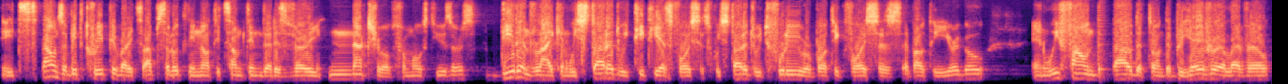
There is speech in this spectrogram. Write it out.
it sounds a bit creepy, but it's absolutely not. It's something that is very natural for most users. Didn't like, and we started with TTS voices. We started with fully robotic voices about a year ago, and we found out that on the behavioral level,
